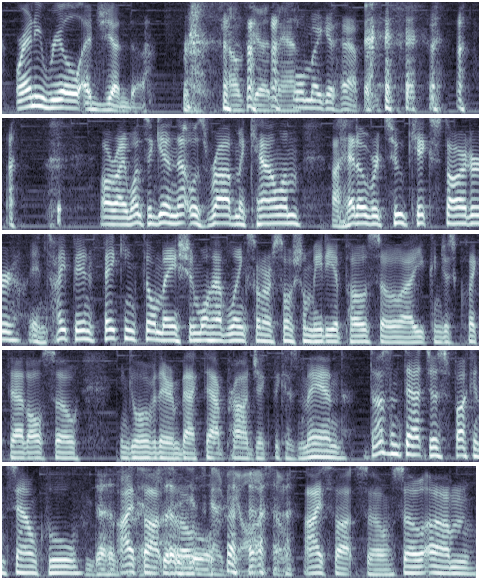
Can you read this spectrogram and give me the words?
or any real agenda. Sounds good, man. We'll make it happen. All right. Once again, that was Rob McCallum. Uh, head over to Kickstarter and type in "faking filmation." We'll have links on our social media posts, so uh, you can just click that also and go over there and back that project. Because man, doesn't that just fucking sound cool? does. I thought So so. It's gonna be awesome. I thought so. So, um,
